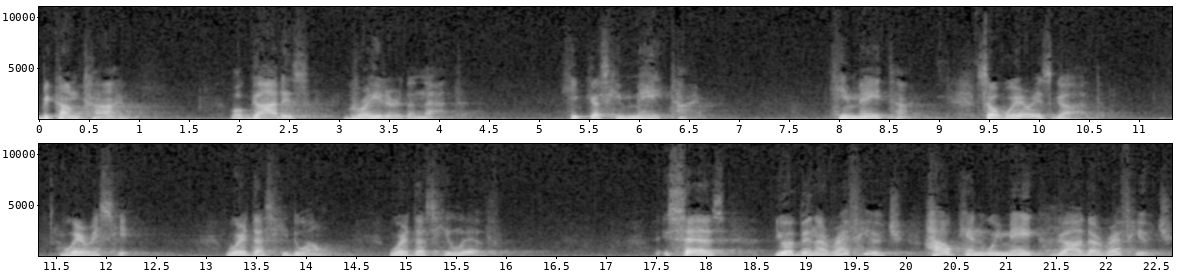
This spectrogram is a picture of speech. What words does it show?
become time. Well, God is greater than that. He, because He made time. He made time. So, where is God? Where is He? Where does He dwell? Where does He live? It says, You have been a refuge. How can we make God a refuge?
